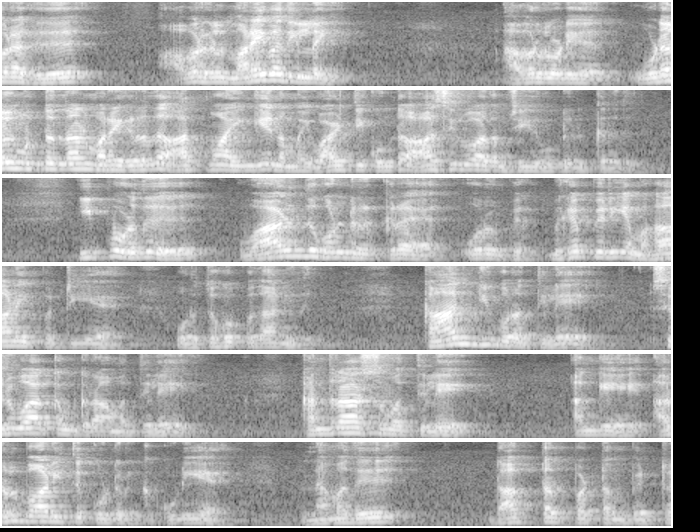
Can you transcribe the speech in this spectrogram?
பிறகு அவர்கள் மறைவதில்லை. அவர்களுடைய உடல் மட்டும்தான் மறைகிறது. ஆத்மா இங்கே நம்மை வாழ்த்தி கொண்டு ஆசீர்வாதம் செய்து கொண்டு இருக்கிறது இப்பொழுது வாழ்ந்து கொண்டிருக்கிற ஒரு மிகப்பெரிய மகானை பற்றிய ஒரு தொகுப்பு தான் இது. காஞ்சிபுரத்திலே சிறுவாக்கம் கிராமத்திலே கந்தராசிரமத்திலே அங்கே அருள்பாலித்து கொண்டிருக்கக்கூடிய நமது டாக்டர் பட்டம் பெற்ற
